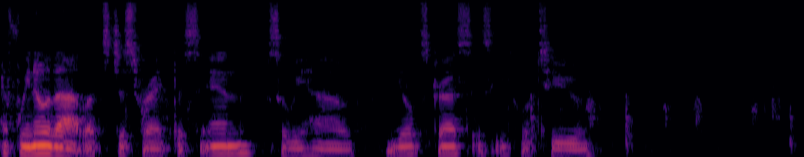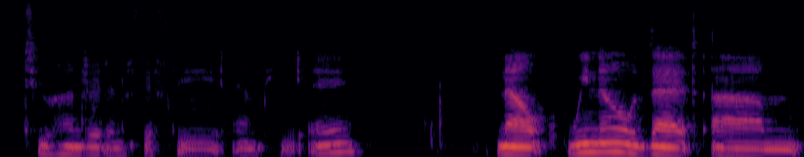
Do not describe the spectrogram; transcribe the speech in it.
if we know that, let's just write this in. So we have yield stress is equal to 250 MPa. Now, we know that um,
